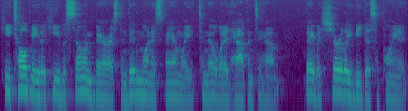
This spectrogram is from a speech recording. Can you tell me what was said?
He told me that he was so embarrassed and didn't want his family to know what had happened to him. They would surely be disappointed,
